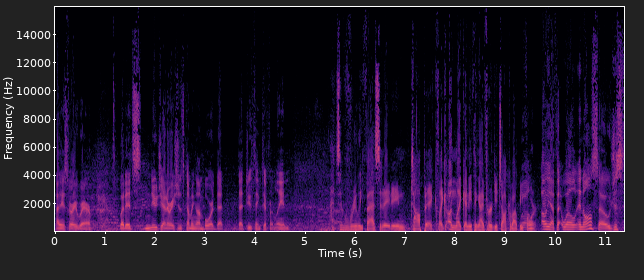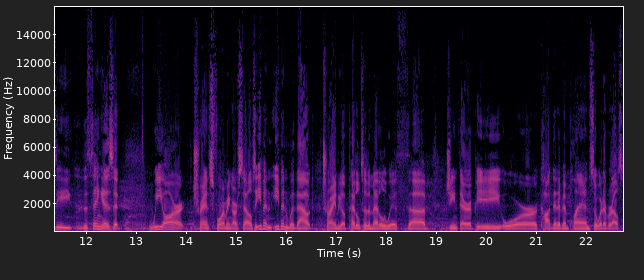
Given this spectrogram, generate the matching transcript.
I think it's very rare. Yeah. But it's new generations coming on board that, that do think differently. And That's a really fascinating topic, like unlike anything I've heard you talk about before. Oh yeah, th- well, and also just the the thing is that we are transforming ourselves, even even without trying to go pedal to the metal with uh, gene therapy or cognitive implants or whatever else.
